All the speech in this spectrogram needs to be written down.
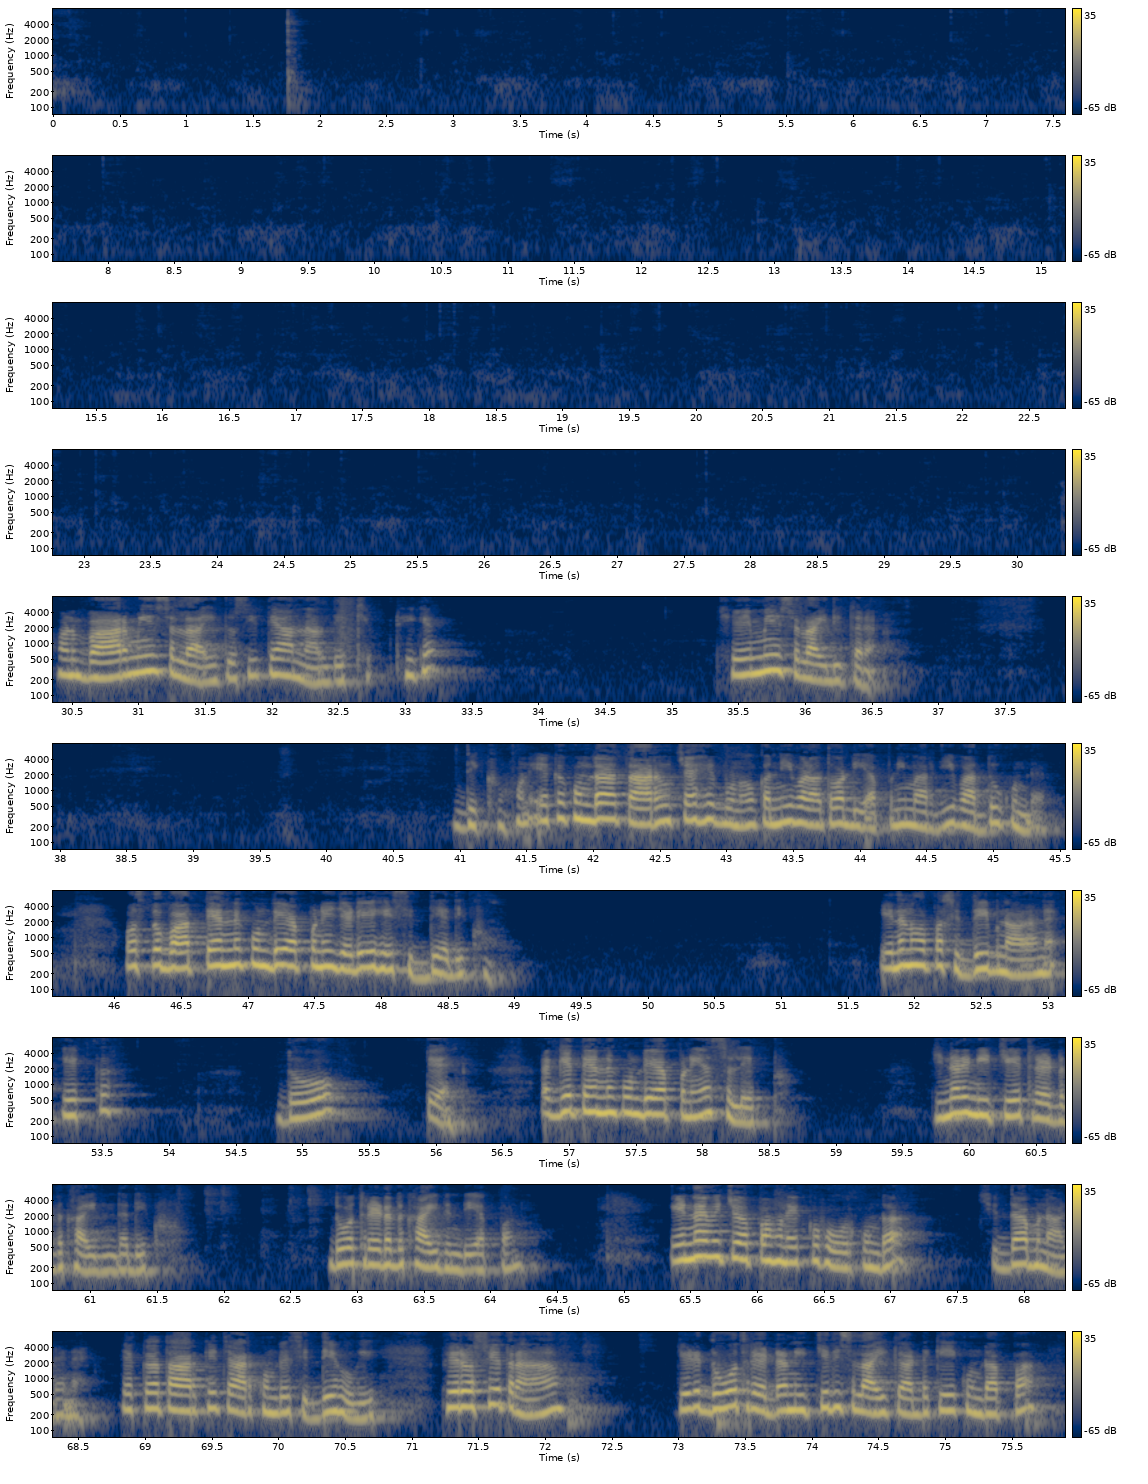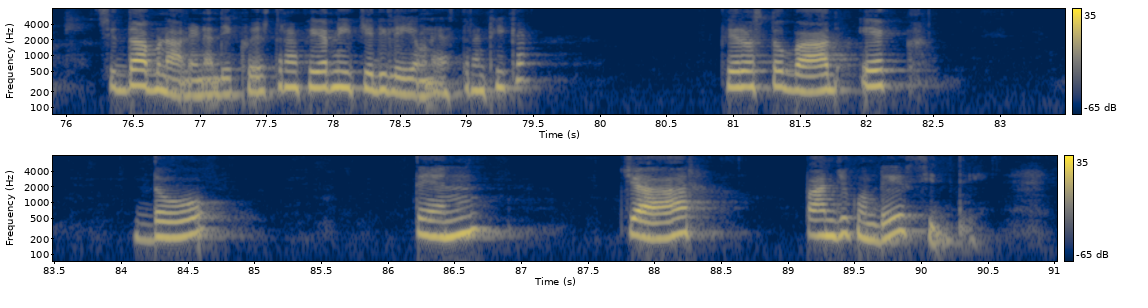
ਹੁਣ 12ਵੀਂ ਸਿਲਾਈ ਤੁਸੀਂ ਧਿਆਨ ਨਾਲ ਦੇਖਿਓ, ਠੀਕ ਹੈ? 6ਵੀਂ ਸਿਲਾਈ ਦੀ ਤਰ੍ਹਾਂ। ਦੇਖੋ, ਹੁਣ ਇੱਕ ਕੁੰਡਾ ਉਤਾਰੋ ਚਾਹੇ ਬੁਣੋ, ਕੰਨੀ ਵਾਲਾ ਤੁਹਾਡੀ ਆਪਣੀ ਮਰਜ਼ੀ, ਵਾਧੂ ਕੁੰਡਾ ਹੈ। ਉਸ ਤੋਂ ਬਾਅਦ ਤਿੰਨ ਕੁੰਡੇ ਆਪਣੇ ਜਿਹੜੇ ਇਹ ਸਿੱਧੇ ਆ, ਦੇਖੋ। ਇਹਨਾਂ ਨੂੰ ਆਪਾਂ ਸਿੱਧੇ ਹੀ ਬਣਾ ਲੈਣਾ 1 2 3 ਅੱਗੇ ਤਿੰਨ ਕੁੰਡੇ ਆਪਣੇ ਆ, ਸਲਿੱਪ। ਜਿਨ੍ਹਾਂ ਦੇ ਨੀਚੇ ਥ੍ਰੈਡ ਦਿਖਾਈ ਦਿੰਦਾ, ਦੇਖੋ। ਦੋ ਥ੍ਰੈਡ ਦਿਖਾਈ ਦਿੰਦੇ ਆਪਾਂ ਨੂੰ। ਇਹਨਾਂ ਵਿੱਚੋਂ ਆਪਾਂ ਹੁਣ ਇੱਕ ਹੋਰ ਕੁੰਡਾ ਸਿੱਧਾ ਬਣਾ ਲੈਣਾ ਇੱਕ ਉਤਾਰ ਕੇ ਚਾਰ ਕੁੰਡੇ ਸਿੱਧੇ ਹੋ ਗਏ। ਫਿਰ ਉਸੇ ਤਰ੍ਹਾਂ ਜਿਹੜੇ ਦੋ ਥਰੈਡਾਂ ਨੀਚੇ ਦੀ ਸਿਲਾਈ ਕੱਢ ਕੇ ਕੁੰਡਾ ਆਪਾਂ ਸਿੱਧਾ ਬਣਾ ਲੈਣਾ, ਦੇਖੋ ਇਸ ਤਰ੍ਹਾਂ। ਫਿਰ ਨੀਚੇ ਦੀ ਲੈ ਆਉਣਾ ਇਸ ਤਰ੍ਹਾਂ, ਠੀਕ ਹੈ? ਫਿਰ ਉਸ ਤੋਂ ਬਾਅਦ 1 2 3 4 ਪੰਜ ਕੁੰਡੇ ਸਿੱਧੇ।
